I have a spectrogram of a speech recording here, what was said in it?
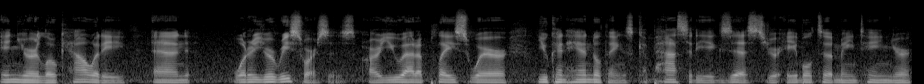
in your locality, and what are your resources? Are you at a place where you can handle things? Capacity exists. You're able to maintain your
